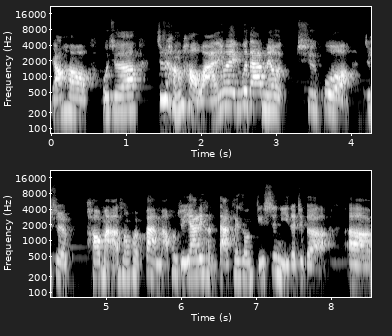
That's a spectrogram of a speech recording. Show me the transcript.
然后我觉得就是很好玩，因为如果大家没有去过，就是跑马拉松或者半马，会觉得压力很大，可以从迪士尼的这个呃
